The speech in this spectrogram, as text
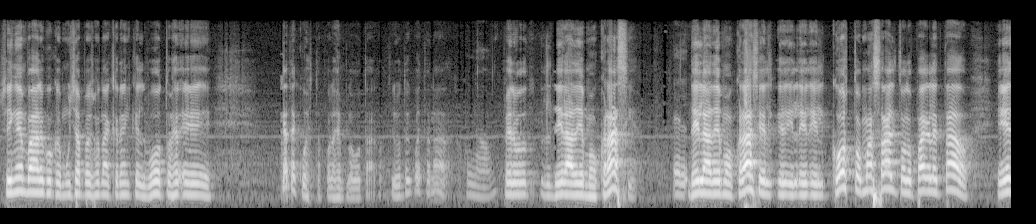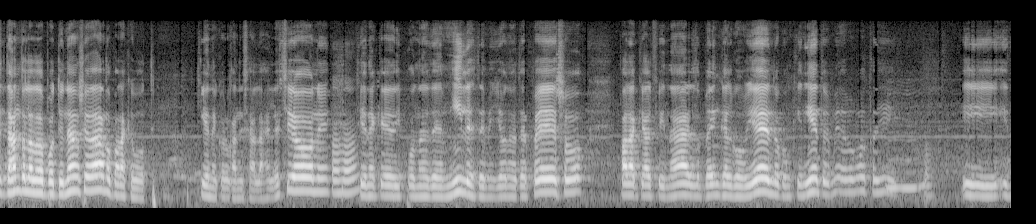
sin embargo, que muchas personas creen que el voto es... eh, ¿Qué te cuesta, por ejemplo, votar? No te cuesta nada. No. Pero de la democracia, El- de la democracia, el, el- el- el costo más alto lo paga el Estado, es dándole la oportunidad a los ciudadanos para que voten. Tiene que organizar las elecciones, tiene que disponer de miles de millones de pesos para que al final venga el gobierno con 500, y mira, vota allí. Y, y,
